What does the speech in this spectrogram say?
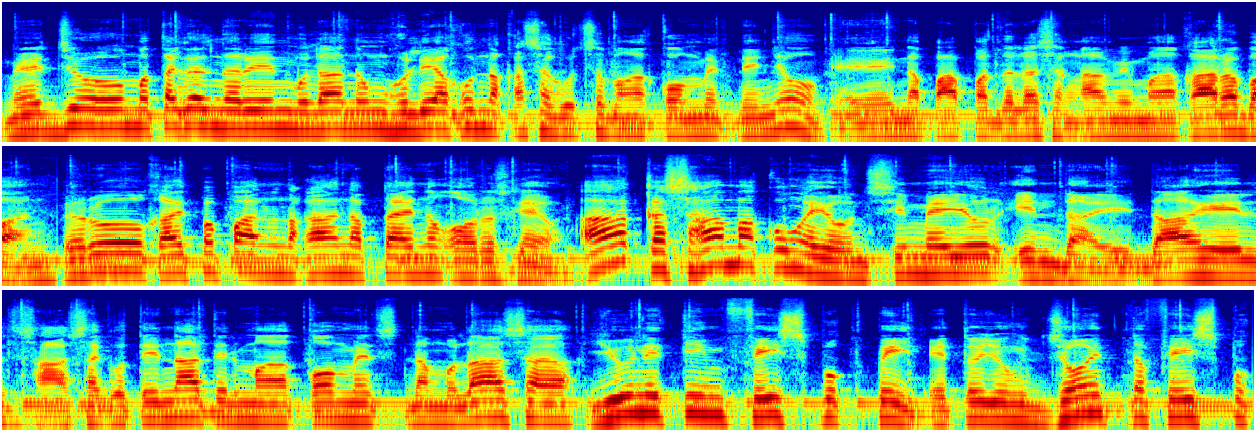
Medyo matagal na rin mula nung huli ako nakasagot sa mga comment ninyo. Eh, napapadalas ang aming mga karaban. Pero kahit papano, nakahanap tayo ng oras ngayon. At kasama ko ngayon si Mayor Inday dahil sasagutin natin mga comments na mula sa Uniteam Facebook page. Ito yung joint na Facebook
